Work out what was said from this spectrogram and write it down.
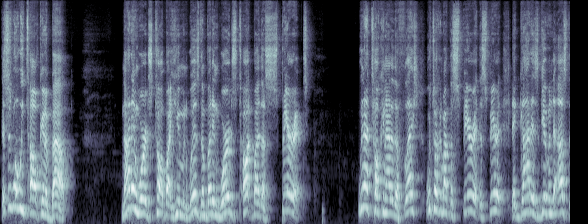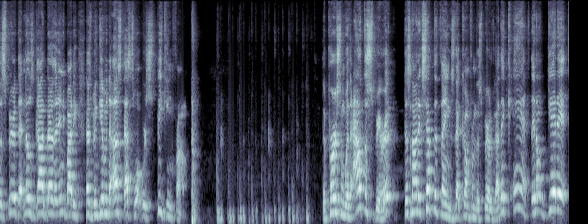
This is what we talking about. Not in words taught by human wisdom, but in words taught by the Spirit. We're not talking out of the flesh. We're talking about the Spirit, the Spirit that God has given to us, the Spirit that knows God better than anybody has been given to us. That's what we're speaking from. The person without the Spirit does not accept the things that come from the Spirit of God. They can't. They don't get it.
